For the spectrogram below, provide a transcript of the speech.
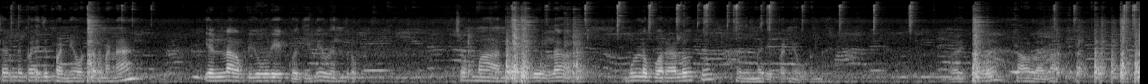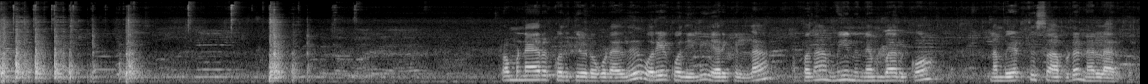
செல்ல இது பண்ணி விட்டோம்னா எல்லாம் அப்படியே ஒரே கொதியிலே வெந்துடும் சும்மா அந்த இதெல்லாம் உள்ளே போகிற அளவுக்கு இது மாதிரி பண்ணி விடுங்க. ஓகேவா அவ்வளோதான். ரொம்ப நேரம் கொதிக்க விடக்கூடாது. ஒரே கொதியில் இறக்கிடலாம். அப்போ தான் மீன் நெம்பாக இருக்கும். நம்ம எடுத்து சாப்பிட நல்லாயிருக்கும்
